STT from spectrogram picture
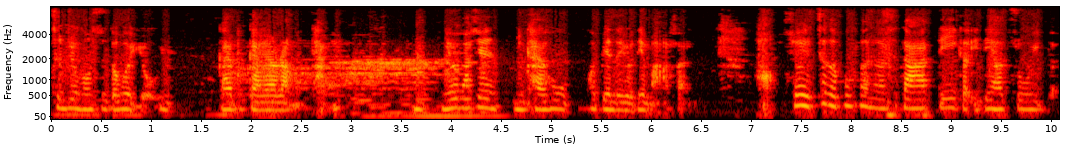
证券公司都会犹豫，该不该要让你开。嗯，你会发现你开户会变得有点麻烦。好，所以这个部分呢是大家第一个一定要注意的。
